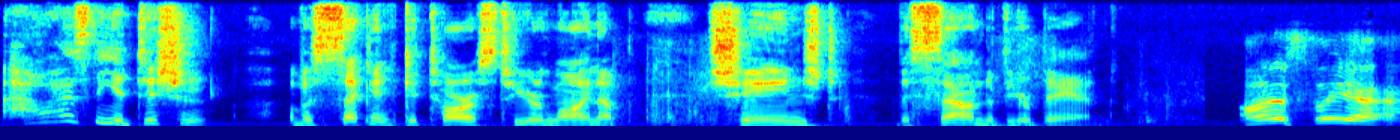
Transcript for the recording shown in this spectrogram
How has the addition of a second guitarist to your lineup changed the sound of your band? Honestly, I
